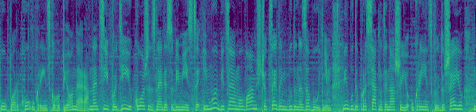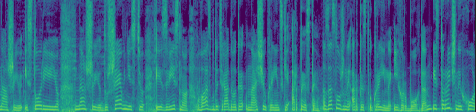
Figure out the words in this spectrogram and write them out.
у парку українського піонера. На цій події кожен знайде собі місце, і ми обіцяємо вам, що цей день буде незабутнім. Він буде просякнути нашою українською душею, нашою історією, нашою душевністю. І звісно, вас будуть радувати наші українські артисти. Заслужений артист України Ігор Богдан, історичний хор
